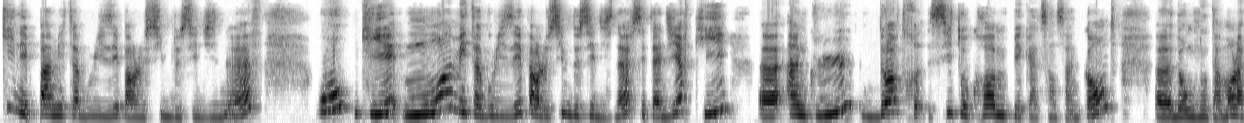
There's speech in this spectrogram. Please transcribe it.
qui n'est pas métabolisé par le cible de C19 ou qui est moins métabolisé par le cible de C19, c'est-à-dire qui euh, inclut d'autres cytochromes P450, euh, donc notamment la,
